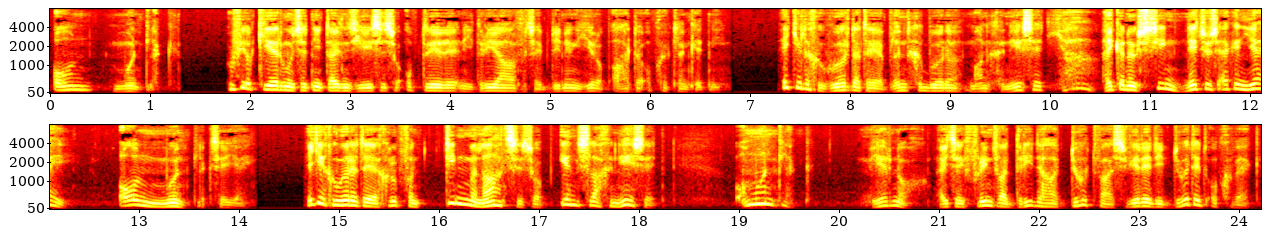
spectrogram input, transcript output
onmoontlik. Hoeveel keer moes dit nie tydens Jesus se optrede in die 3 jaar van sy bediening hier op aarde opgeklink het nie? Het julle gehoor dat hy 'n blindgebore man genees het? Ja, hy kan nou sien net soos ek en jy. Onmoontlik sê jy. Het jy gehoor dat hy 'n groep van 10 melaatses op een slag genees het? Onmoontlik. Meer nog, hy het sy vriend wat 3 dae dood was, weer uit die dood het opgewek.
